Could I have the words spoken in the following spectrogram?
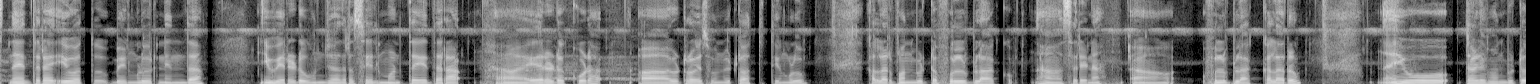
ಸ್ನೇಹಿತರೆ, ಇವತ್ತು ಬೆಂಗಳೂರಿನಿಂದ ಇವೆರಡು ಹುಂಜಾದ್ರ ಸೇಲ್ ಮಾಡ್ತಾ ಇದ್ದಾರೆ? ಎರಡು ಕೂಡ ಇಟ್ರ ವಯಸ್ಸು ಬಂದುಬಿಟ್ಟು ಹತ್ತು ತಿಂಗಳು. ಕಲರ್ ಬಂದುಬಿಟ್ಟು ಫುಲ್ ಬ್ಲ್ಯಾಕು ಸರಿನಾ? ಫುಲ್ ಬ್ಲ್ಯಾಕ್ ಕಲರು ಇವು ತಳಿ ಬಂದುಬಿಟ್ಟು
